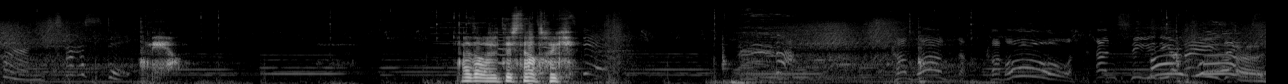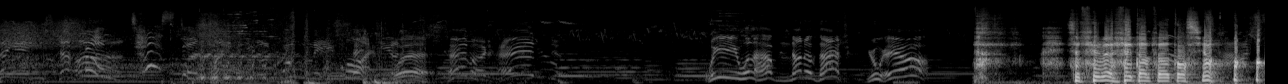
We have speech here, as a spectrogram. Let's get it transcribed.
Fantastic! Ah, attends, je vais un truc. Ça fait ma fête un peu attention.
